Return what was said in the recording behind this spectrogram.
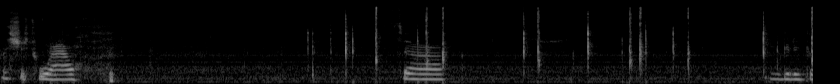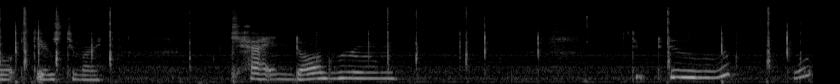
That's just wow. So I'm gonna go upstairs to my cat and dog room. Do, do, do.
